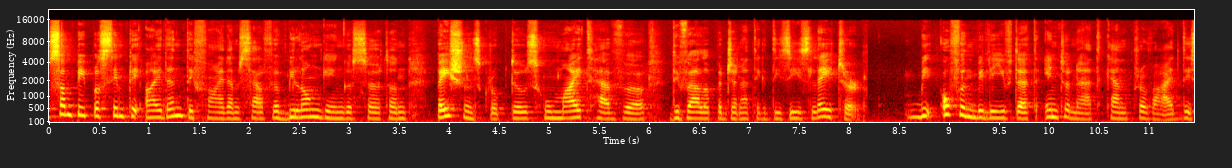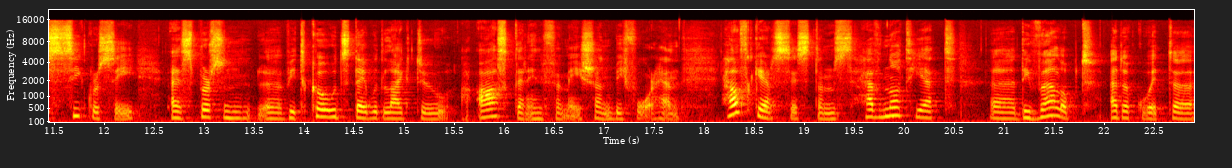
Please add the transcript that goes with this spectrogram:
Some people simply identify themselves as belonging a certain patients group, those who might have uh, developed a genetic disease later. We often believe that internet can provide this secrecy as person uh, with codes they would like to ask their information beforehand. Healthcare systems have not yet uh, developed adequate uh,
